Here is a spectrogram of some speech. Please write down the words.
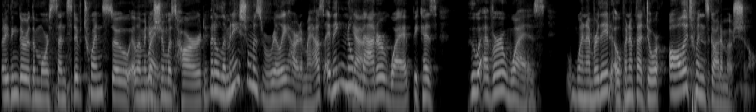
but I think they were the more sensitive twins. So elimination Right. was hard. But elimination was really hard in my house. I think no Yeah. matter what, because whoever it was, whenever they'd open up that door, all the twins got emotional.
